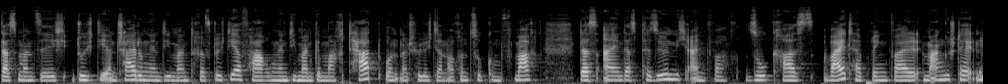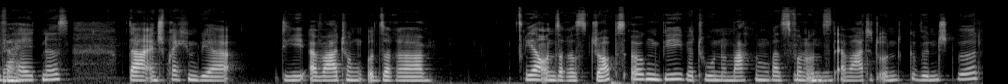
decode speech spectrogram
dass man sich durch die Entscheidungen, die man trifft, durch die Erfahrungen, die man gemacht hat und natürlich dann auch in Zukunft macht, dass ein das persönlich einfach so krass weiterbringt, weil im Angestelltenverhältnis, ja. da entsprechen wir die Erwartung unserer ja, unseres Jobs irgendwie. Wir tun und machen, was von mhm. uns erwartet und gewünscht wird.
